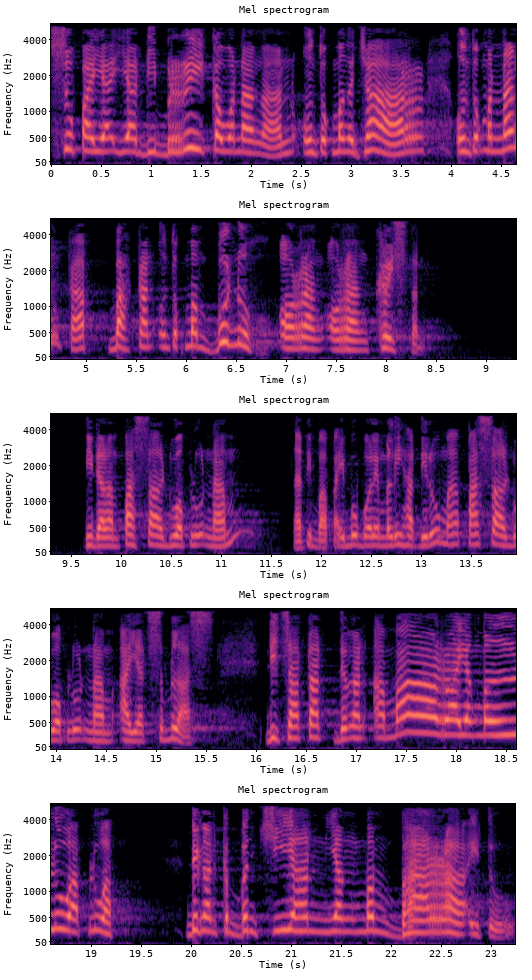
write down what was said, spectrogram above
supaya ia diberi kewenangan untuk mengejar, untuk menangkap, bahkan untuk membunuh orang-orang Kristen. Di dalam pasal 26, nanti Bapak Ibu boleh melihat di rumah, pasal 26 ayat 11, dicatat dengan amarah yang meluap-luap, dengan kebencian yang membara itu.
